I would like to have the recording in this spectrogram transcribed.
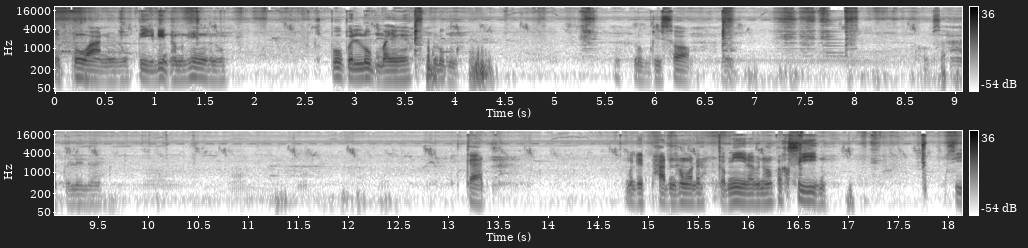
เห็ดเมื่อวานนี่น้องตีดินทำมันแห้งน้องปลูกเป็นลุมไปยังไงหลุมลุ่มที่สองผมสะอาดไปเรื่อยๆกาศเมล็ดพันธุ์ทั้งหมดนะก็มีแล้วพี่น้องพักซีนซี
